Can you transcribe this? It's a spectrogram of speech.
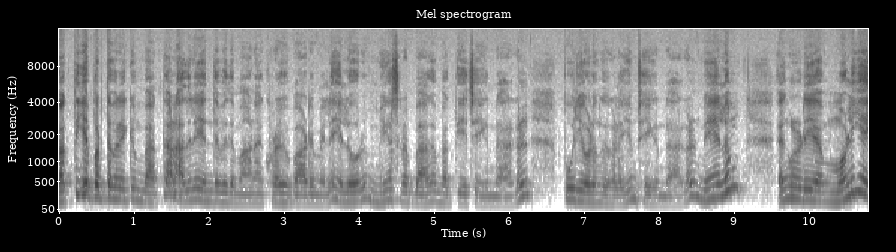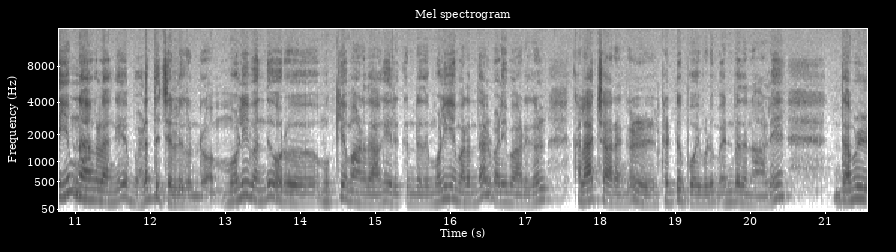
பக்தியை பொறுத்த வரைக்கும் பார்த்தால் அதில் எந்த விதமான குறைவுபாடும் இல்லை. எல்லோரும் மிக சிறப்பாக பக்தியை செய்கின்றார்கள். பூஜை ஒழுங்குகளையும் செய்கின்றார்கள். மேலும் எங்களுடைய மொழியையும் நாங்கள் அங்கே வளர்த்து செல்லுகின்றோம். மொழி வந்து ஒரு முக்கியமானதாக இருக்கின்றது. மொழியை மறந்தால் வழிபாடுகள் கலாச்சாரங்கள் கெட்டு போய்விடும் என்பதனாலே தமிழ்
